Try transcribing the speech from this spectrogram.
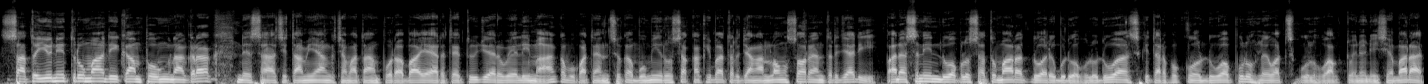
Satu unit rumah di Kampung Nagrak, Desa Citamiang, Kecamatan Purabaya, RT 7 RW 5, Kabupaten Sukabumi rusak akibat terjangan longsor yang terjadi pada Senin 21 Maret 2022 sekitar pukul 20 lewat 10 waktu Indonesia Barat.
